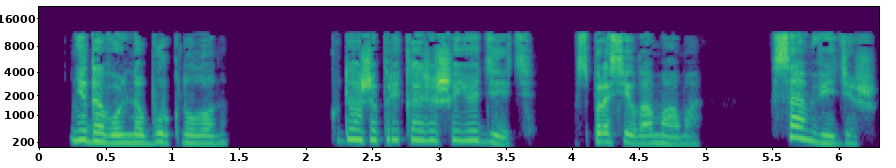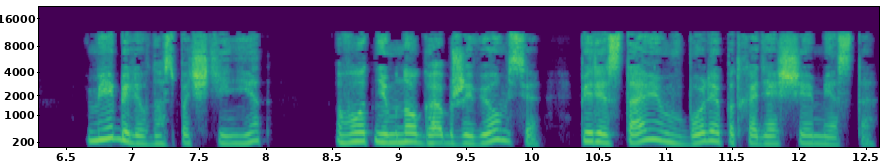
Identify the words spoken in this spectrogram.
— недовольно буркнул он. «Куда же прикажешь ее деть?» — спросила мама. «Сам видишь, Мебели у нас почти нет. Вот немного обживемся, переставим в более подходящее место.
